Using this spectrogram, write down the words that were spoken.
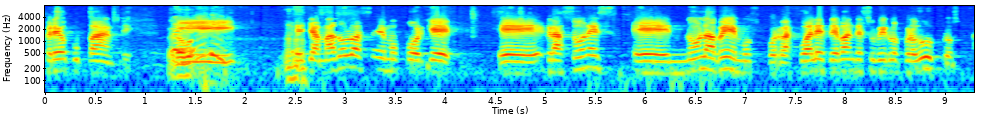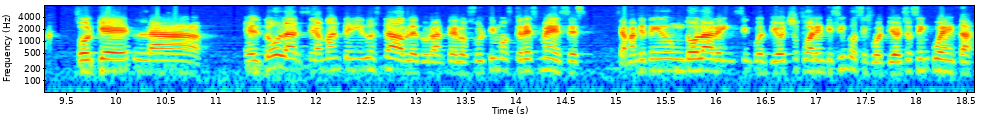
preocupante. Y el llamado lo hacemos porque eh, razones eh, no la vemos por las cuales deban de subir los productos, porque la, el dólar se ha mantenido estable durante los últimos tres meses, se ha mantenido un dólar en 58.45, 58.50,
